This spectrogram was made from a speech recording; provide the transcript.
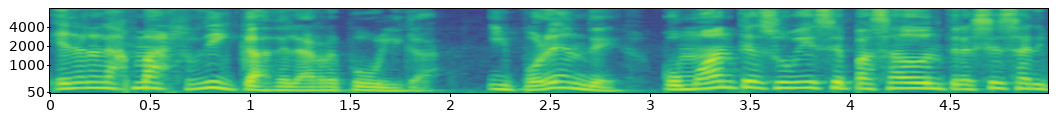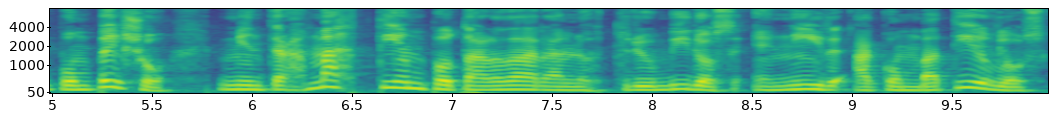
eran las más ricas de la República y por ende, como antes hubiese pasado entre César y Pompeyo, mientras más tiempo tardaran los triunviros en ir a combatirlos,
